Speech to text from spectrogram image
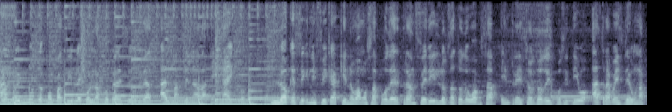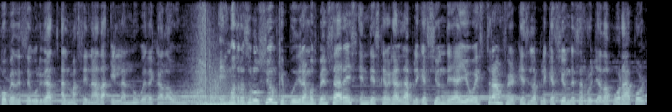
Android no son compatibles con la copia de seguridad almacenada en iCloud, lo que significa que no vamos a poder transferir los datos de WhatsApp entre esos dos dispositivos a través de una copia de seguridad almacenada en la nube de cada uno. En otra solución que pudiéramos pensar es en descargar la aplicación de iOS Transfer, que es la aplicación desarrollada por Apple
